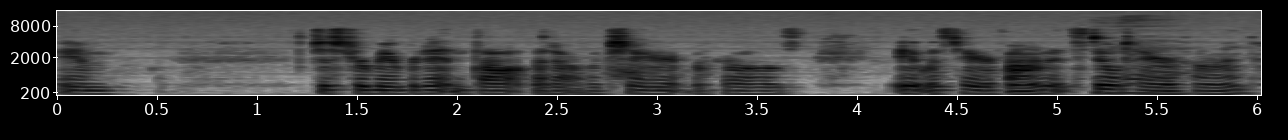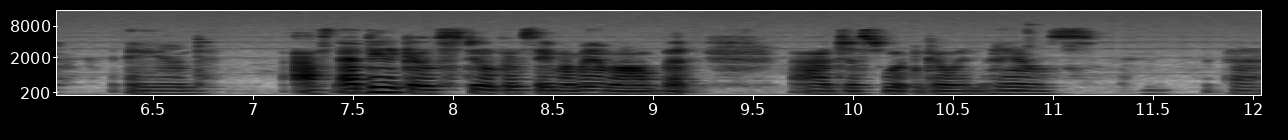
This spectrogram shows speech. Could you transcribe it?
am just remembered it and thought that I would share it because it was terrifying. It's still Yeah. terrifying, and I, I did go still go see my mama, but I just wouldn't go in the house. Uh,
